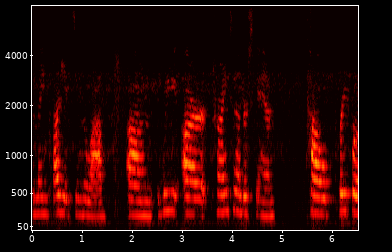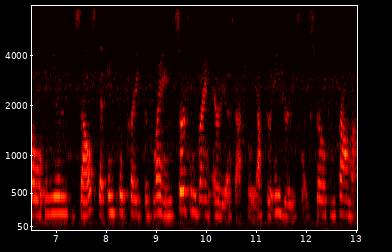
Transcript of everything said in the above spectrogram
the main projects in the lab. Um, we are trying to understand how peripheral immune cells that infiltrate the brain, certain brain areas actually, after injuries like stroke and trauma,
